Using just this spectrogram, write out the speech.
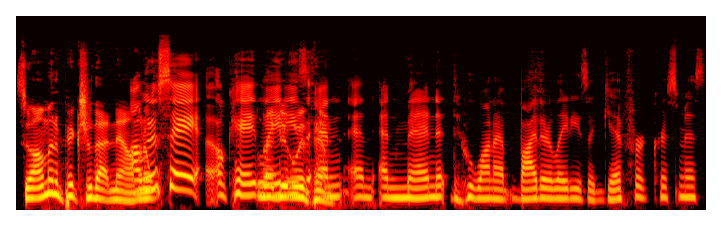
so I'm going to picture that now. I'm gonna- gonna say, okay, ladies and, and and men who want to buy their ladies a gift for Christmas,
